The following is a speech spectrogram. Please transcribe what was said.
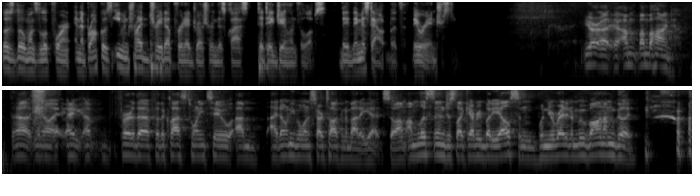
Those are the ones to look for. And the Broncos even tried to trade up for an edge rusher in this class to take Jaelan Phillips. They, they missed out, but they were interested. You're, uh, I'm, I'm behind. Uh, you know, I, I, uh, for the for the class 22, um, I don't even want to start talking about it yet. So I'm, I'm listening just like everybody else. And when you're ready to move on, I'm good.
